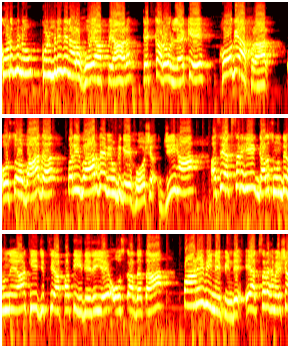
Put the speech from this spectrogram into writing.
ਕੁੜਮ ਨੂੰ ਕੁੜਮਣੀ ਦੇ ਨਾਲ ਹੋਇਆ ਪਿਆਰ ਤੇ ਘਰੋਂ ਲੈ ਕੇ ਹੋ ਗਿਆ ਫਰਾਰ ਉਸ ਤੋਂ ਬਾਅਦ ਪਰਿਵਾਰ ਦੇ ਵੀ ਉੱਡ ਗਏ ਹੋਸ਼। ਜੀ ਹਾਂ, ਅਸੀਂ ਅਕਸਰ ਹੀ ਗੱਲ ਸੁਣਦੇ ਹੁੰਦੇ ਆ ਕਿ ਜਿੱਥੇ ਆਪਾਂ ਧੀ ਦੇ ਦਈਏ ਉਸ ਘਰ ਦਾ ਤਾਂ ਪਾਣੀ ਵੀ ਨਹੀਂ ਪੀਂਦੇ। ਇਹ ਅਕਸਰ ਹਮੇਸ਼ਾ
